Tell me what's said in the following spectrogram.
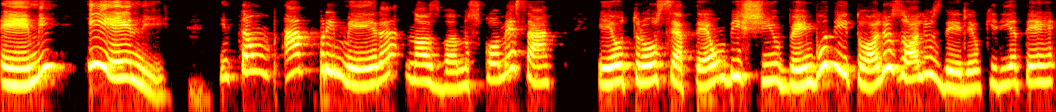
M e N. Então, a primeira nós vamos começar. Eu trouxe até um bichinho bem bonito. Olha os olhos dele. Eu queria ter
